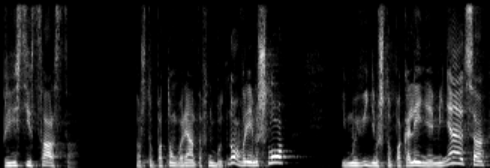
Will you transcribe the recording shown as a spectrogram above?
привести в Царство. Потому что потом вариантов не будет. Но время шло, и мы видим, что поколения меняются,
